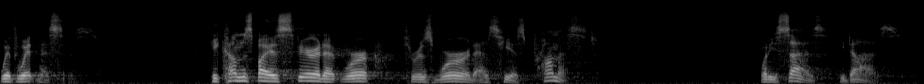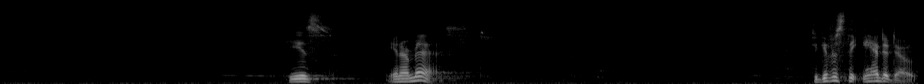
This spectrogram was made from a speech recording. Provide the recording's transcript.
with witnesses. He comes by his Spirit at work through his word as he has promised. What he says, he does. He is in our midst to give us the antidote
